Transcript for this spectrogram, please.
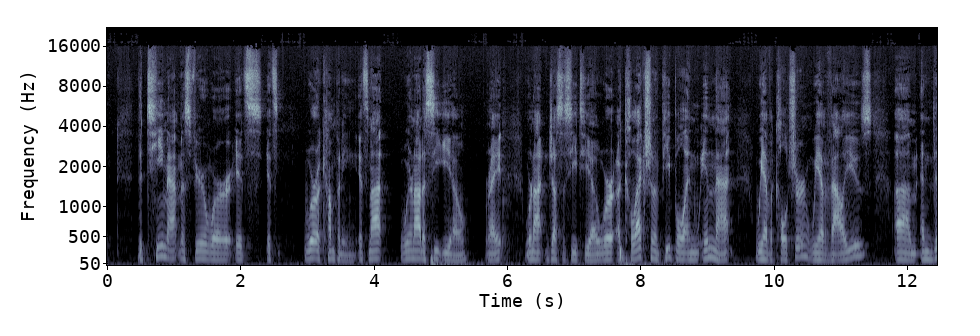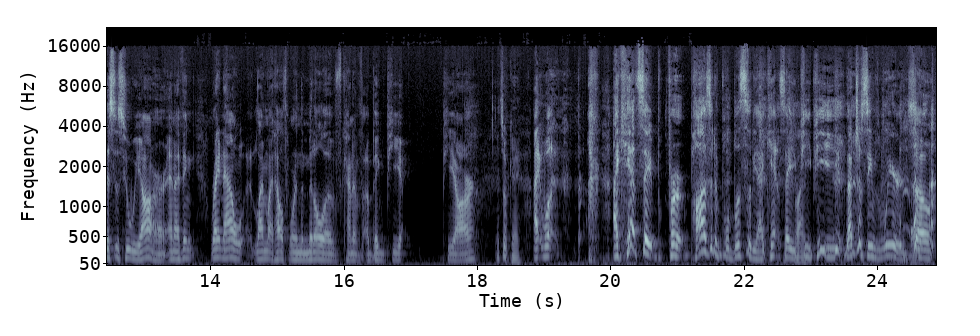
the team atmosphere where it's it's we're a company. It's not we're not a CEO, right? We're not just a CTO. We're a collection of people, and in that we have a culture, we have values, um, and this is who we are. And I think right now, Limelight Health, we're in the middle of kind of a big P- PR. It's okay. I well, I can't say for positive publicity. I can't say PP. That just seems weird. So,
